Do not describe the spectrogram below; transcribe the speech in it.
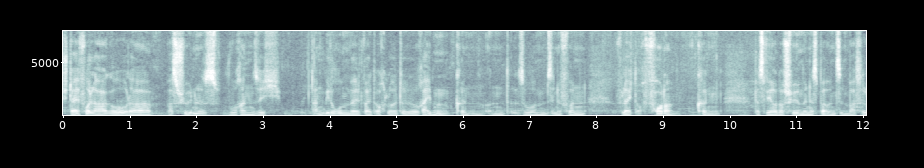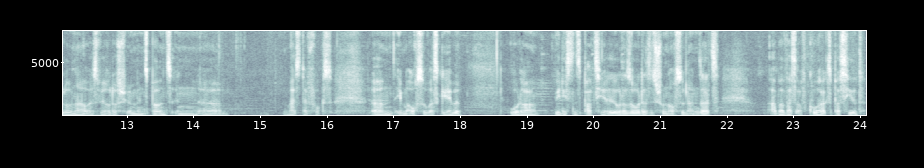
Steilvorlage oder was Schönes, woran sich dann wiederum weltweit auch Leute reiben können und so im Sinne von vielleicht auch fordern können. Das wäre doch schön, wenn es bei uns in Barcelona, es wäre doch schön, wenn es bei uns in äh, Meister Fuchs ähm, eben auch sowas gäbe. Oder wenigstens partiell oder so, das ist schon auch so ein Ansatz. Aber was auf Korax passiert,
